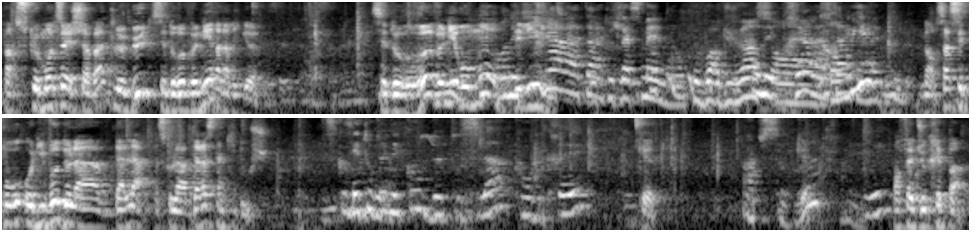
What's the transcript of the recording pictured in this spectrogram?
Parce que Motza et Shabbat, le but c'est de revenir à la rigueur. C'est de revenir au monde On des est limites. prêt à l'attaque. Toute la semaine, on peut boire du vin On est sans, prêt à sans mouiller. Non, ça c'est pour au niveau de la Abdallah, parce que la Abdallah c'est un qui douche. Est-ce que vous tout. tenez compte de tout cela quand vous créez? Ok. Absolument. Oui. En fait, je crée pas.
